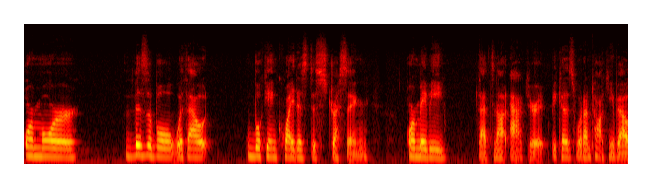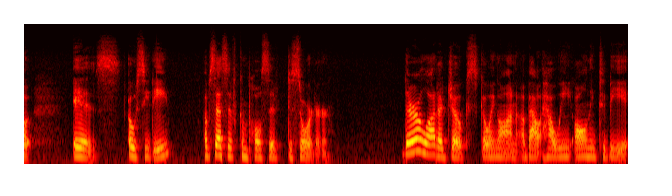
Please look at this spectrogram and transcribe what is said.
or more visible without looking quite as distressing Or maybe that's not accurate because what I'm talking about is OCD, obsessive compulsive disorder. There are a lot of jokes going on about how we all need to be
